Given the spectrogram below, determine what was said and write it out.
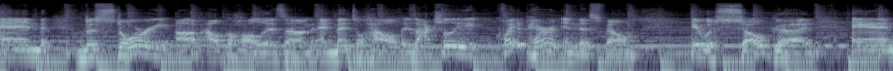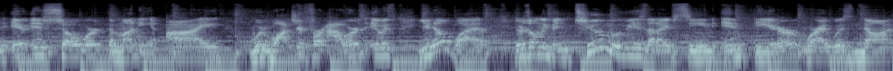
And the story of alcoholism and mental health is actually quite apparent in this film. It was so good and it is so worth the money. I would watch it for hours. It was, you know what? There's only been two movies that I've seen in theater where I was not,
